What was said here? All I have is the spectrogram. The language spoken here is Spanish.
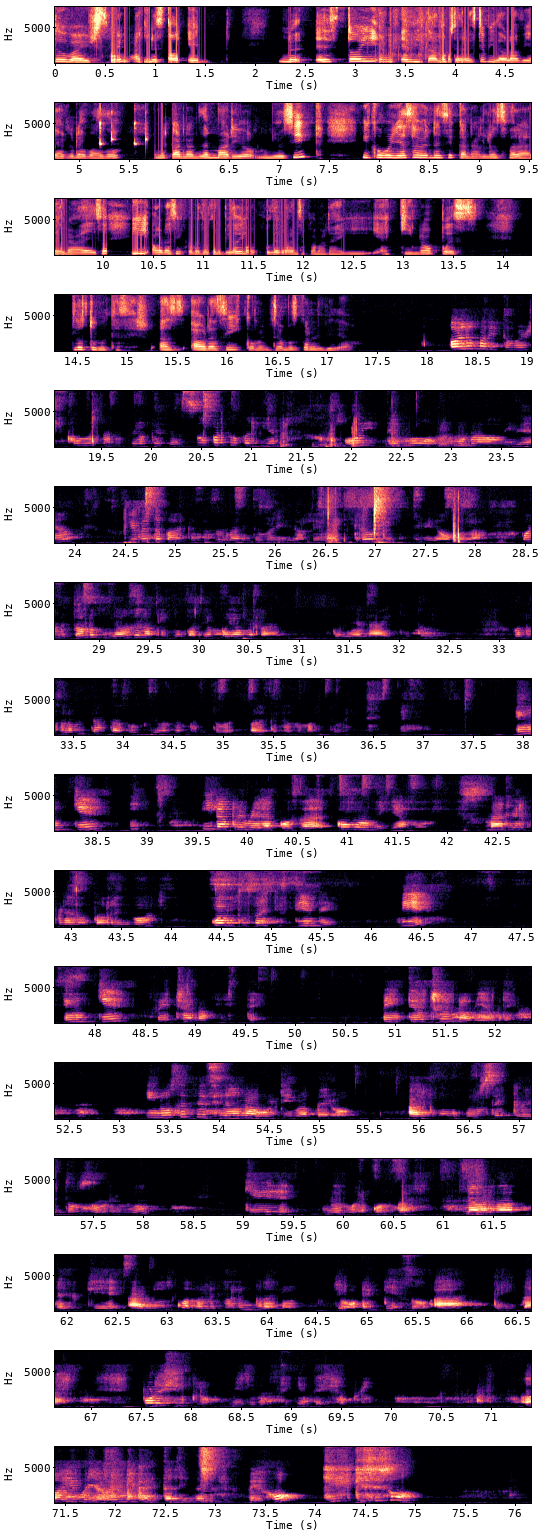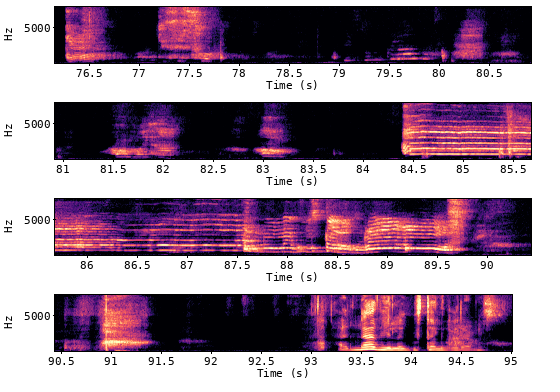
Afterwards, Estoy editando, pues, este video lo había grabado en el canal de Mario Music. Y como ya saben, ese canal no es para eso. Y ahora sí comencé el video y no pude grabar esa cámara. Y aquí no, pues lo tuve que hacer. Ahora sí, comencemos con el video. A nadie le gustan los veranos.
